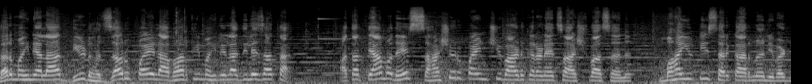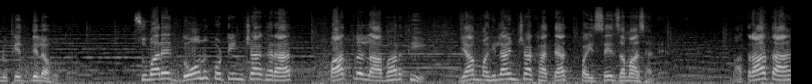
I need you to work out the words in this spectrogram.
दर महिन्याला दीड हजार रुपये लाभार्थी महिलेला दिले जातात. आता त्यामध्ये सहाशे रुपयांची वाढ करण्याचं आश्वासन महायुती सरकारनं निवडणुकीत दिलं होतं. सुमारे दोन कोटींच्या घरात पात्र लाभार्थी या महिलांच्या खात्यात पैसे जमा झाले. मात्र आता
